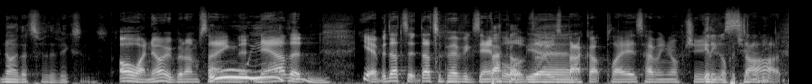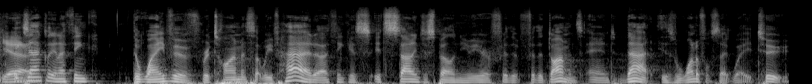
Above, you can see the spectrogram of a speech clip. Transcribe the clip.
no, that's for the Vixens. Oh, I know, but I'm saying Ooh, that yeah, now that yeah, but that's a, that's a perfect example Backup, of those backup players having an opportunity getting to opportunity, start. Yeah, exactly. And I think the wave of retirements that we've had, I think it's it's starting to spell a new era for the for the Diamonds, and that is a wonderful segue to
